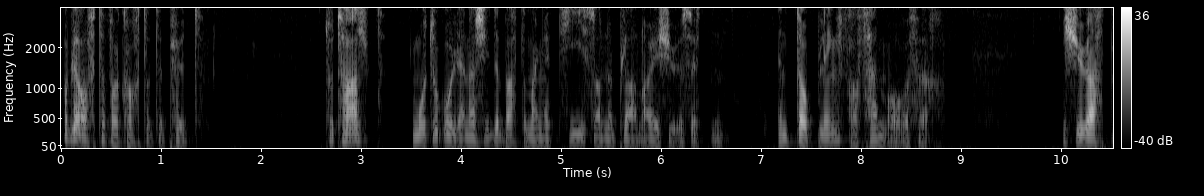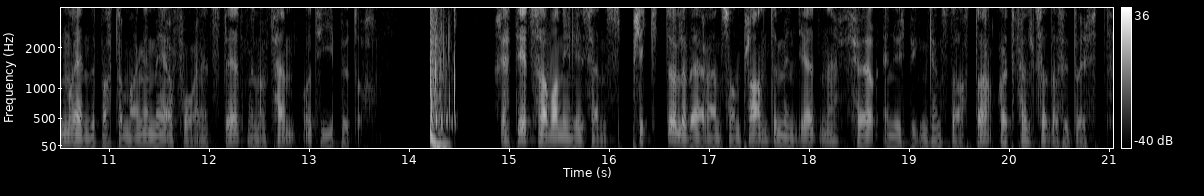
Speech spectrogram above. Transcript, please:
og blir ofte forkortet til PUD. Totalt mottok Olje- og energidepartementet ti sånne planer i 2017, en dobling fra fem året før. I 2018 regner departementet med å få inn et sted mellom fem og ti PUD-er. Rettighetshaverne i lisens plikter å levere en sånn plan til myndighetene før en utbygging kan starte og et felt settes i drift.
